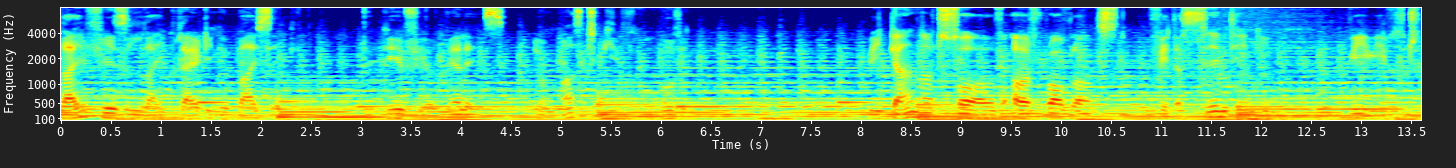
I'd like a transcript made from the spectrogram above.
Life is like riding a bicycle. To give your balance, you must keep moving. We cannot solve our problems with the same thinking we used,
